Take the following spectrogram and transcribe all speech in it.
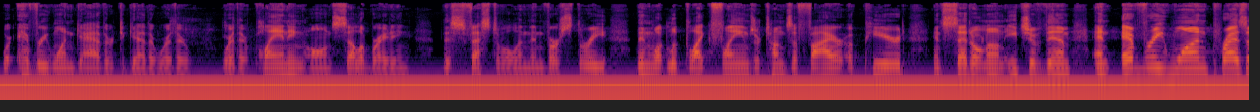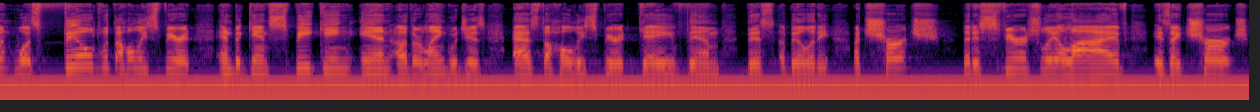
where everyone gathered together, where they're, where they're planning on celebrating this festival. And then, verse 3 then what looked like flames or tongues of fire appeared and settled on each of them, and everyone present was filled with the Holy Spirit and began speaking in other languages as the Holy Spirit gave them this ability. A church that is spiritually alive is a church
